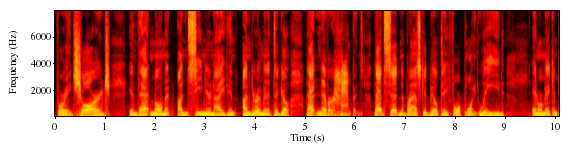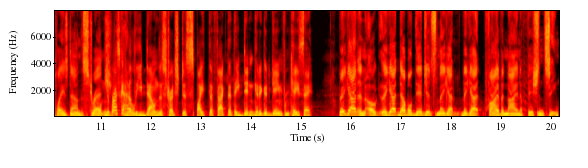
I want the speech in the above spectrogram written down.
for a charge in that moment on senior night in under a minute to go. That never happens. That said, Nebraska built a four point lead and we're making plays down the stretch. Well, Nebraska had a lead down the stretch despite the fact that they didn't get a good game from Keisei. They got an they got double digits and they got they got five and nine efficiency.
